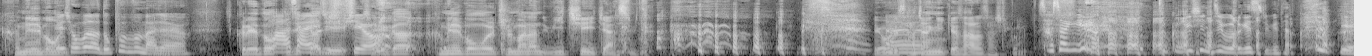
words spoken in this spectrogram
금일봉을 네, 저보다 높은 분 맞아요. 그래도 다 아직까지. 제가 금일봉을 줄 만한 위치에 있지 않습니다. 이거 우리 아유. 사장님께서 알아서 하실 겁니다. 사장님 듣고 계신지 모르겠습니다. 예.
